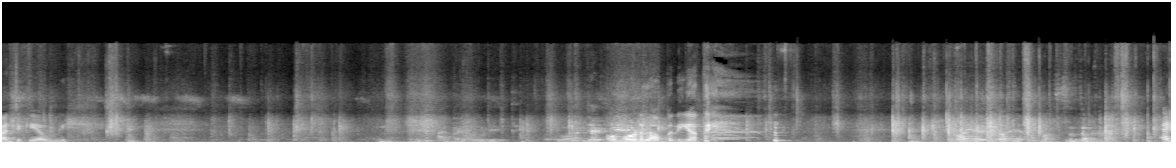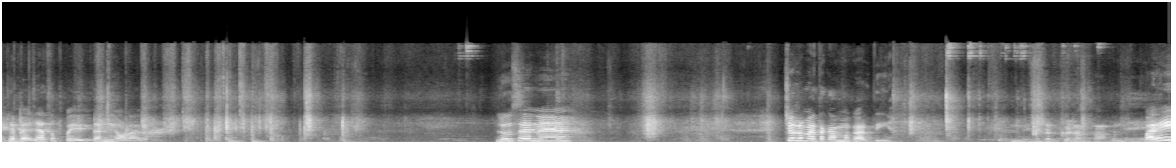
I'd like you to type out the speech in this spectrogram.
ਭੱਜ ਕੇ ਆਊਗੀ। ਉਹ ਗੋੜ ਲੱਭਦੀ ਆ ਤੇ ਓਏ ਓਏ ਇੱਥੇ ਬਹਿ ਜਾ, ਧੁੱਪੇ ਇੱਧਰ ਨਹੀਂ ਆਉਣਾਗਾ ਨੇ ਚਲੋ ਮੈਂ ਤਾਂ ਕੰਮ ਕਰਦੀ ਆ ਨਹੀਂ ਲੱਗਣਾ ਸਾਹਮਣੇ ਪਰੀ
